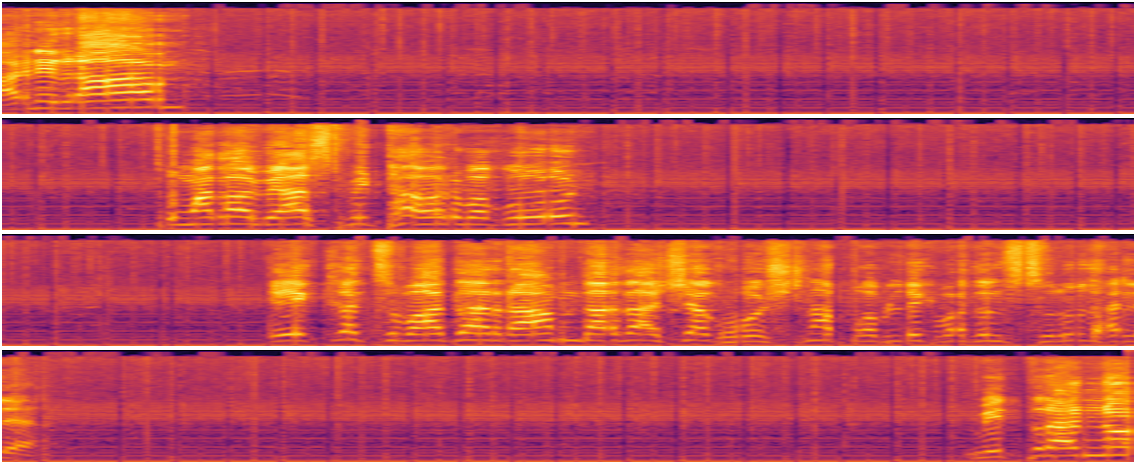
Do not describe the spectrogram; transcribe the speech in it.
आणि राम आम्हाला व्यासपीठावर बघून एकच वादा रामदादा अशा घोषणा पब्लिक मधून सुरू झाल्या. मित्रांनो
